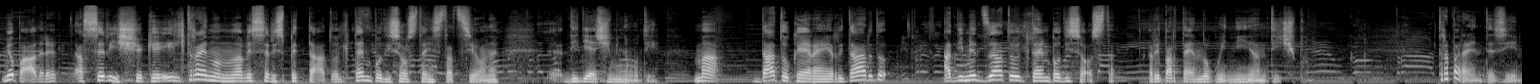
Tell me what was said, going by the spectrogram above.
mio padre asserisce che il treno non avesse rispettato il tempo di sosta in stazione eh, di 10 minuti, ma, dato che era in ritardo, ha dimezzato il tempo di sosta, ripartendo quindi in anticipo. Tra parentesi,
